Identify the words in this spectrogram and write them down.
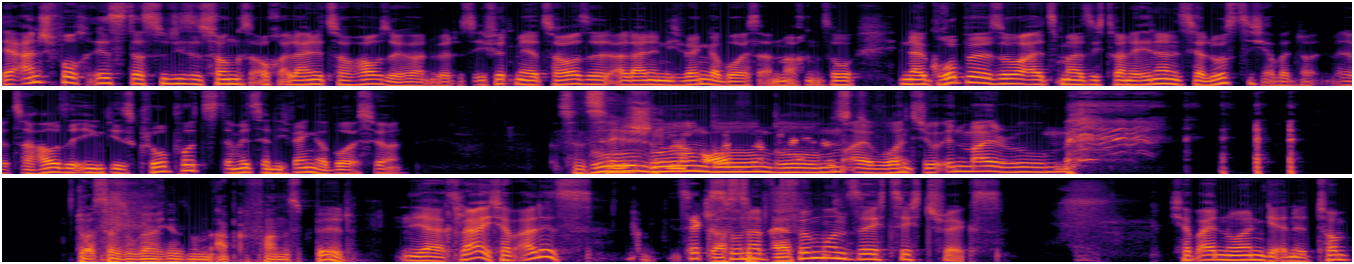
der Anspruch ist, dass du diese Songs auch alleine zu Hause hören würdest. Ich würde mir ja zu Hause alleine nicht Venga Boys anmachen. So in der Gruppe, so als mal sich dran erinnern, ist ja lustig, aber wenn du zu Hause irgendwie das Klo putzt, dann willst du ja nicht Venga Boys hören. Sensation. Boom, boom, boom, boom. I want you in my room. Du hast ja sogar hier so ein abgefahrenes Bild. Ja, klar, ich habe alles. 665 Tracks. Ich habe einen neuen geendet. Tom,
